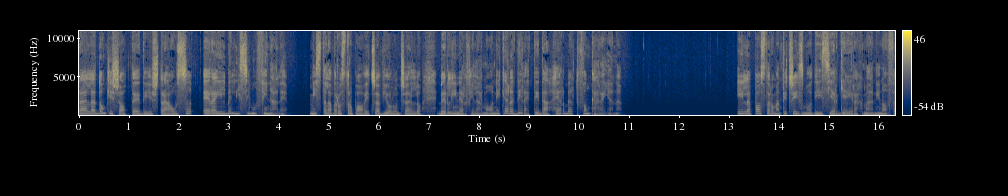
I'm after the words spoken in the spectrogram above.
Dal Don Chisciotte di Strauss era il bellissimo finale. Mislav Rostropovich a violoncello, Berliner Philharmoniker diretti da Herbert von Karajan. Il post-romanticismo di Sergei Rachmaninov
